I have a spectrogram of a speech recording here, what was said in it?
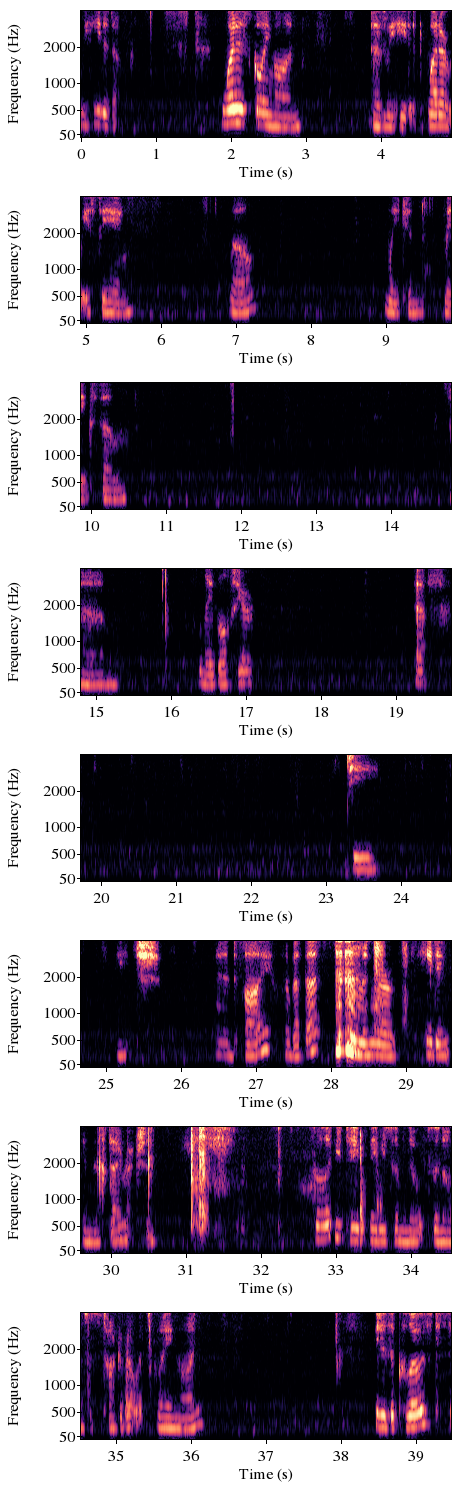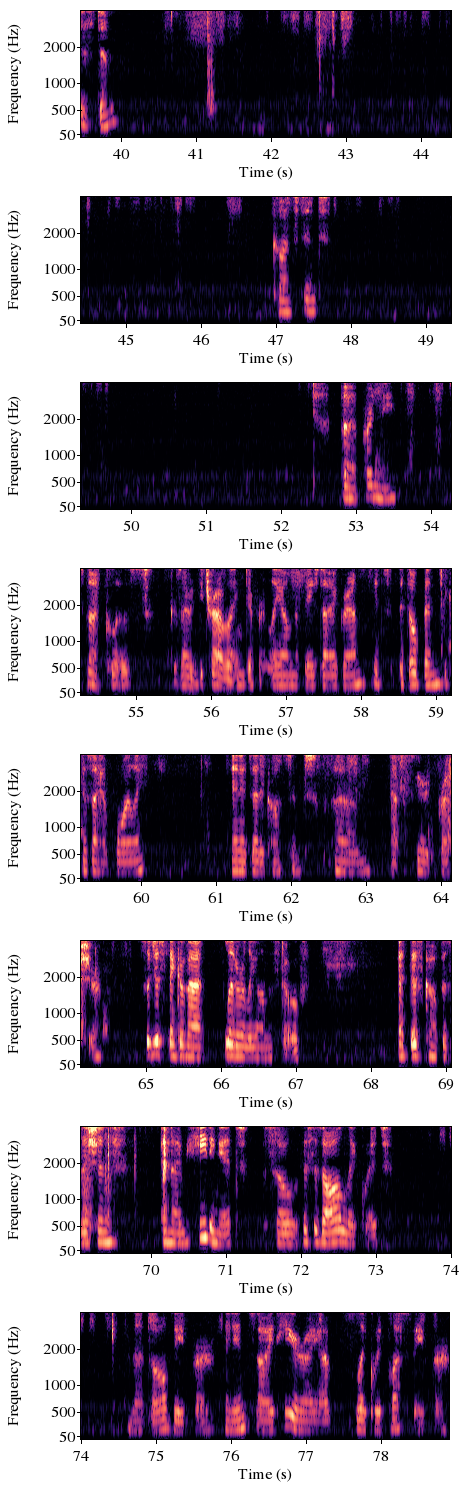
we heat it up. What is going on as we heat it? What are we seeing? Well, we can make some um, labels here. F, G, H, and I. How about that? and we're heating in this direction. So I'll let you take maybe some notes and I'll just talk about what's going on. It is a closed system. Constant uh, pardon me, it's not closed because I would be traveling differently on the phase diagram. It's, it's open because I have boiling and it's at a constant um, atmospheric pressure. So just think of that literally on the stove at this composition and I'm heating it so this is all liquid and that's all vapor and inside here I have liquid plus vapor.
